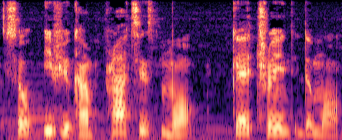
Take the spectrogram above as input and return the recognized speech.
So if you can practice more, get trained the more,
